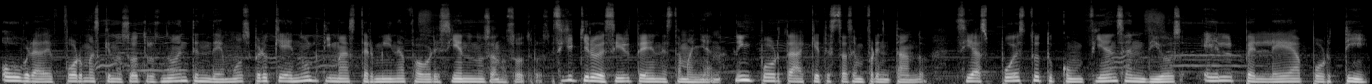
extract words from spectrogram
obra de formas que nosotros no entendemos, pero que en últimas termina favoreciéndonos a nosotros. Así que quiero decirte en esta mañana, no importa a qué te estás enfrentando, si has puesto tu confianza en Dios, Él pelea por ti.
